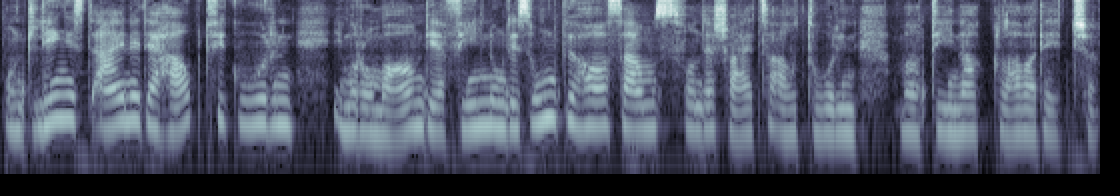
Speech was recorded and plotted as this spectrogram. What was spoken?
Und Ling ist eine der Hauptfiguren im Roman Die Erfindung des Ungehorsams von der Schweizer Autorin Martina Klavadetscher.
